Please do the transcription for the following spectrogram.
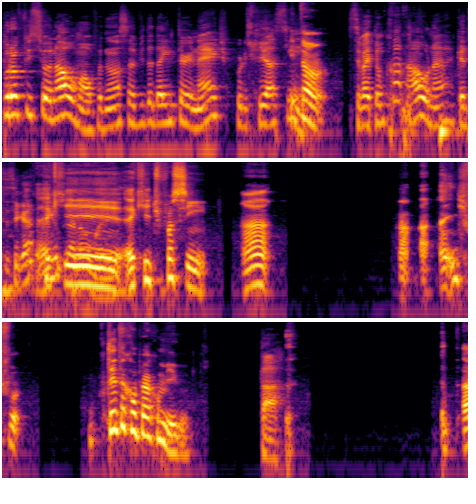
profissional, Malfa, da nossa vida da internet, porque assim, Então, você vai ter um canal, né? Quer dizer, você já é um que, canal, mas... é que tipo assim, a, a, a- a- tipo, tenta acompanhar comigo. Tá, A-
